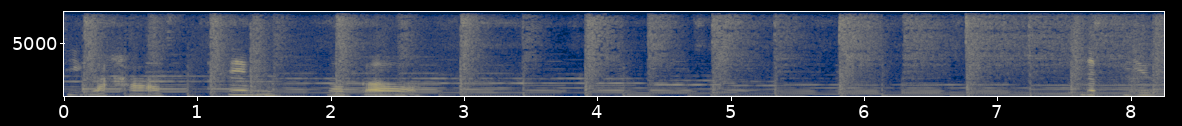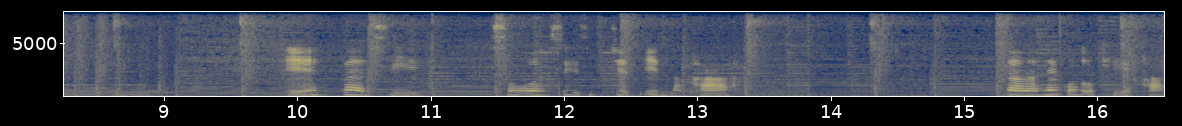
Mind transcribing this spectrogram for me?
จิกนะคะเส้นแล้วก็ W S 84โซน 47 N นะคะ จากนั้นให้กดโอเคค่ะ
